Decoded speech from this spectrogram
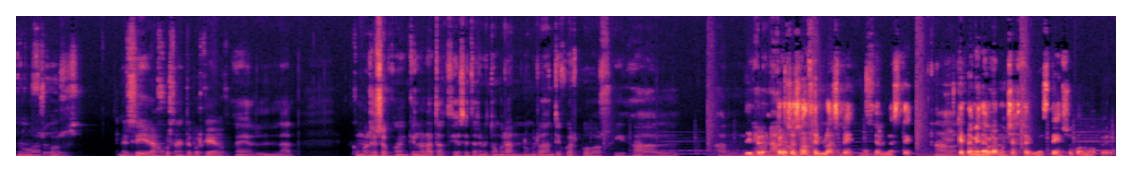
no, es Sí, era justamente porque el, como es eso, con que en la lactancia se transmite un gran número de anticuerpos al, al sí, pero, pero, eso son células B, no células T. Ah, que también habrá muchas células T, supongo, pero...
